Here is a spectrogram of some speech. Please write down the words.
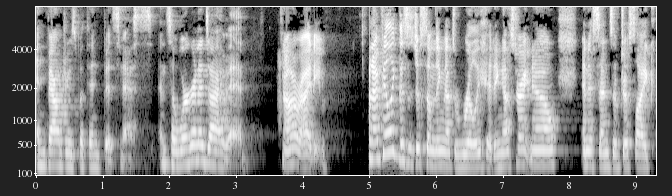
and boundaries within business. And so we're going to dive in. All righty. And I feel like this is just something that's really hitting us right now in a sense of just like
